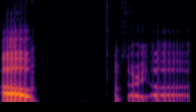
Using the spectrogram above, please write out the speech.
Um, I'm sorry. Uh,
